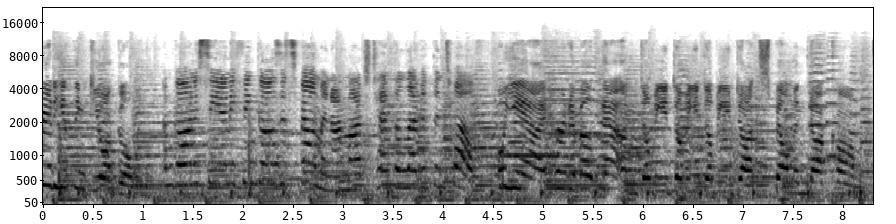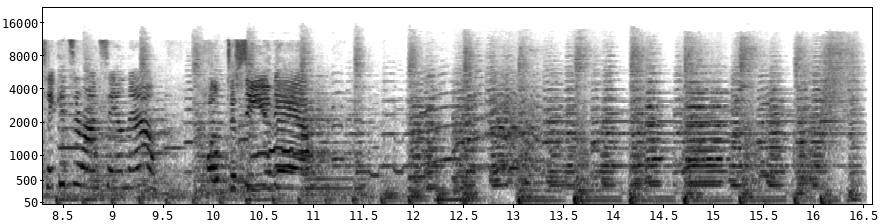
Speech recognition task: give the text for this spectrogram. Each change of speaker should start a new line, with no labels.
where do you think you're going?
I'm going to see Anything Goes at Spellman on March 10th, 11th, and 12th.
Oh yeah, I heard about that on www.spellman.com.
Tickets are on sale now.
Hope to see you there.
